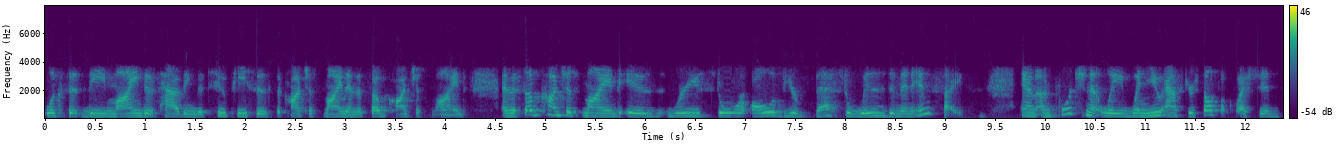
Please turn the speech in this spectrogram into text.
looks at the mind as having the two pieces, the conscious mind and the subconscious mind. And the subconscious mind is where you store all of your best wisdom and insights. And unfortunately, when you ask yourself a question,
